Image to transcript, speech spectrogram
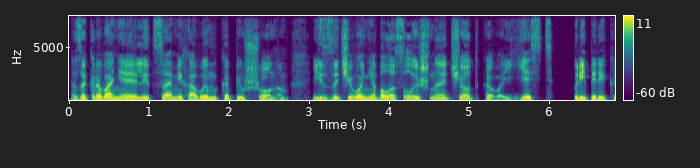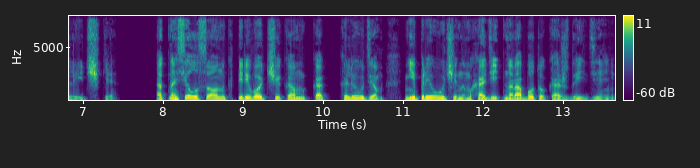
закрывания лица меховым капюшоном, из-за чего не было слышно четкого «есть» при перекличке. Относился он к переводчикам как к людям, не приученным ходить на работу каждый день,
